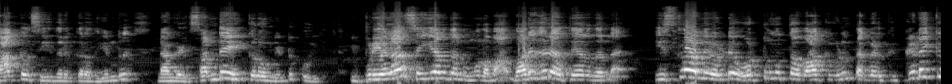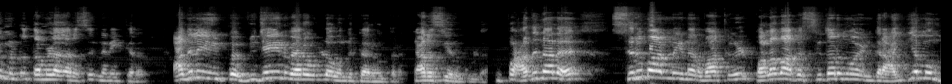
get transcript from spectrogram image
தாக்கல் செய்திருக்கிறது என்று நாங்கள் சந்தேகிக்கிறோம் என்று கூறியது. இப்படியெல்லாம் செய்யறதன் மூலமா வருகிற தேர்தலில் இஸ்லாமியர்களுடைய ஒட்டுமொத்த வாக்குகளும் தங்களுக்கு கிடைக்கும் என்று தமிழக அரசு நினைக்கிறது. அதுல இப்ப விஜயன் வேற உள்ள வந்துட்டார் ஒருத்தர் அரசியலுக்குள்ள. இப்ப அதனால சிறுபான்மையினர் வாக்குகள் பலவாக சிதறுமோ என்கிற ஐயமும்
